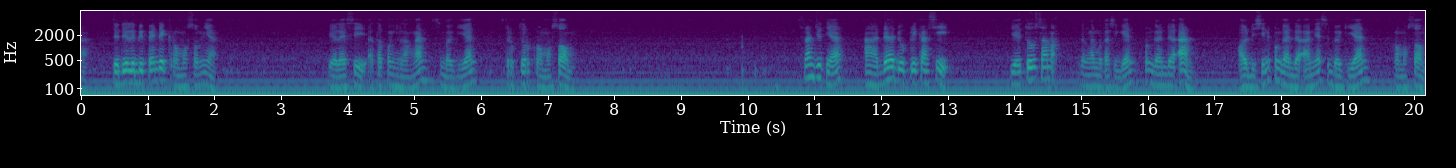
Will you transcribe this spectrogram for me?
Nah, jadi lebih pendek kromosomnya. Delesi atau penghilangan sebagian struktur kromosom. Selanjutnya, ada duplikasi, yaitu sama dengan mutasi gen, penggandaan. Kalau di sini penggandaannya sebagian kromosom.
